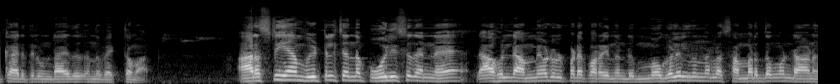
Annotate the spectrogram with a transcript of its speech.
ഇക്കാര്യത്തിൽ ഉണ്ടായത് എന്ന് വ്യക്തമാണ്. അറസ്റ്റ് ചെയ്യാൻ വീട്ടിൽ ചെന്ന പോലീസ് തന്നെ രാഹുലിന്റെ അമ്മയോട് ഉൾപ്പെടെ പറയുന്നുണ്ട് മുകളിൽ നിന്നുള്ള സമ്മർദ്ദം കൊണ്ടാണ്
